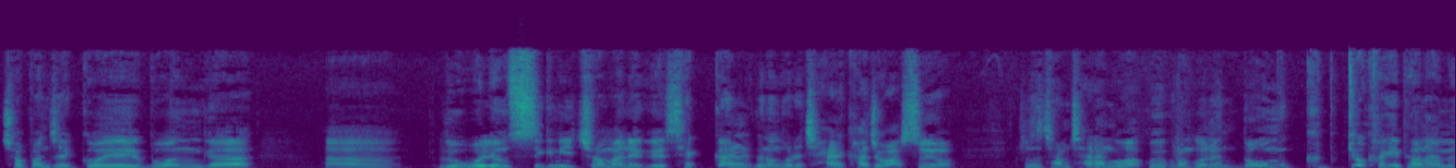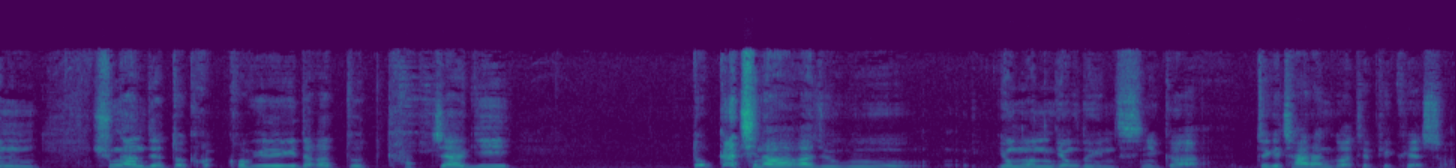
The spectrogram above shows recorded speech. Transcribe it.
첫 번째 거에 뭔가 아, 루 윌리엄스 시그니처만의 그 색깔 그런 거를 잘 가져왔어요. 그래서 참 잘한 것 같고요. 그런 거는 너무 급격하게 변하면은 흉한데 또 거, 거기다가 또 갑자기 똑같이 나와가지고 욕먹는 경우도 있으니까 되게 잘한 것 같아요. 피크에서.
